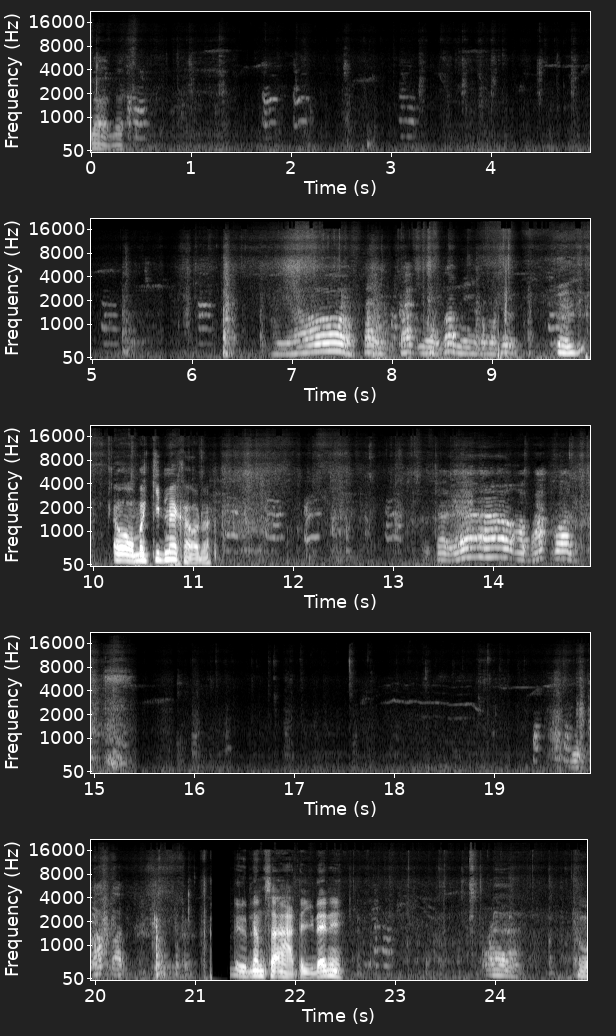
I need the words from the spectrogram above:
นั่นนะโย่ใส่กัดอยู่ก็มีก็มาขึ้นเอาออกมากินแม่เขาเนาะใส่แล้วเอาพักก่อนเอาพักก่อนดื่มน้ำสะอาดอีกได้นี่ เออโอ้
